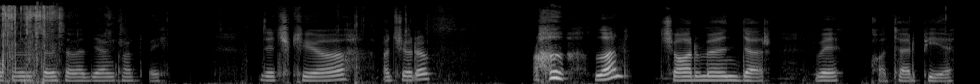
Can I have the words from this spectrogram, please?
O sırada seve seve diyen kart bey. Ne çıkıyor? Açıyorum. Lan Charmander ve Caterpie.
